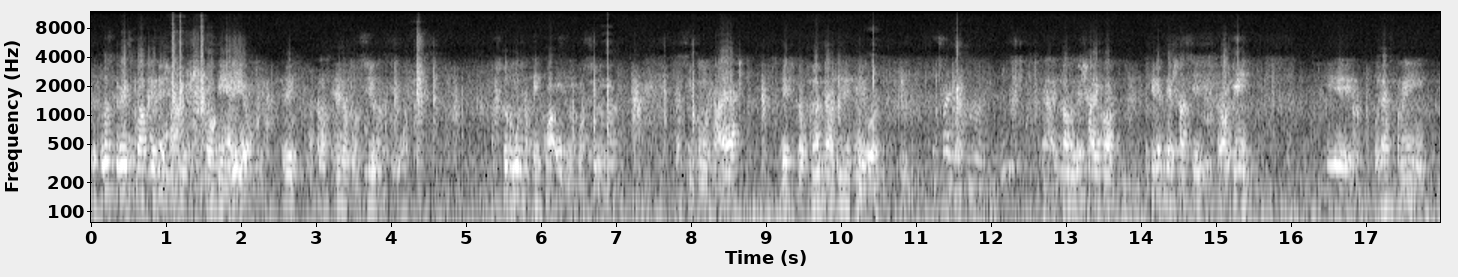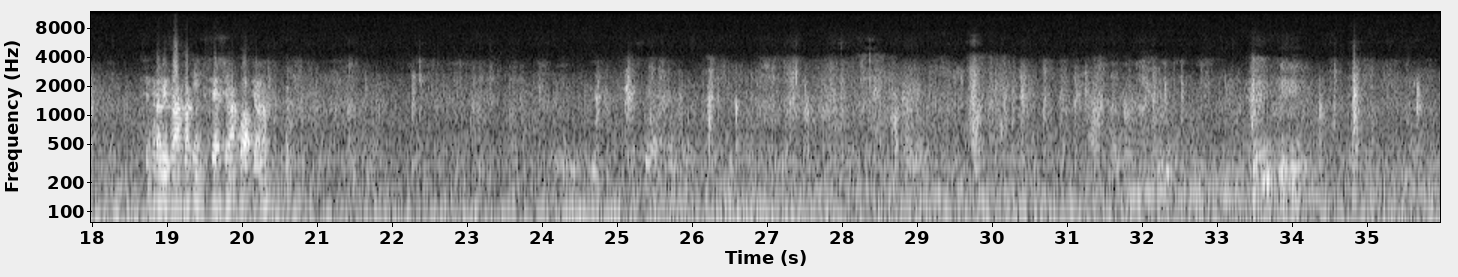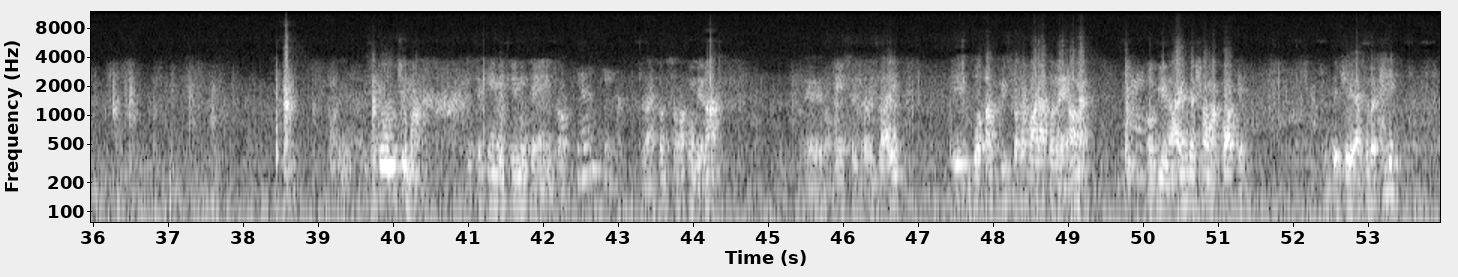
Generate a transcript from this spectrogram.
Eu trouxe três cópias de com alguém aí, ó. Três, aquelas três apostilas. Acho que todo mundo já tem cópias de apostila, né? Assim como já é, deixa teu canto é a vida interior. É, então vou deixar aí com. Eu queria que deixasse para alguém que pudesse também centralizar para quem quisesse tirar cópia, né? Esse aqui é o ultimato. Não sei quem aqui não tem, então. Eu não tenho. Tá, então você vai combinar, é, alguém centralizar aí, e botar o Cris para trabalhar também, ó, né? Vai. Combinar e deixar uma cópia. Deixei essa daqui,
